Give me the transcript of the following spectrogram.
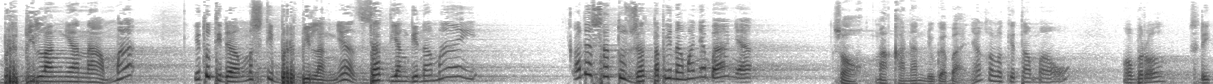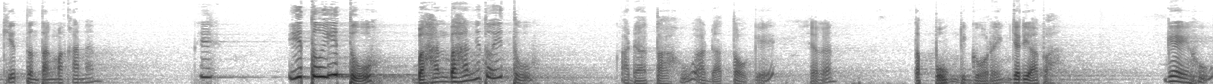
Berbilangnya nama itu tidak mesti berbilangnya zat yang dinamai. Ada satu zat tapi namanya banyak. So, makanan juga banyak kalau kita mau ngobrol sedikit tentang makanan. Itu itu, bahan-bahannya itu itu. Ada tahu, ada toge, ya kan? Tepung digoreng jadi apa? Gehu.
